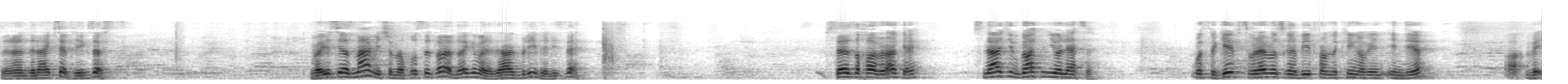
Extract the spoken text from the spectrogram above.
so then, then I accept he exists. Then I believe that he's there. Says the Chaver, okay, so now that you've gotten your letter with the gifts, whatever it's going to be from the king of India, uh, how are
